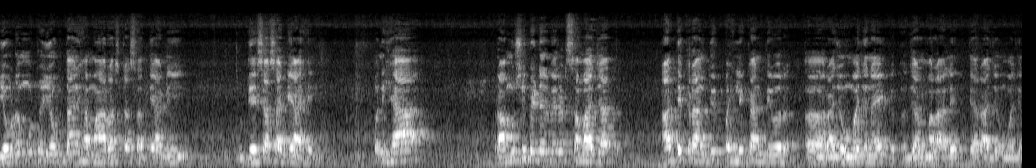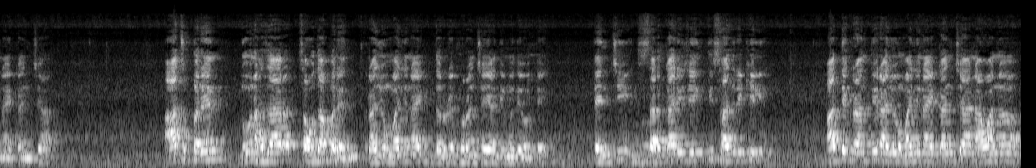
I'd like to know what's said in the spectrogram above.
एवढं मोठं योगदान ह्या महाराष्ट्रासाठी आणि देशासाठी आहे. पण ह्या रामोशी पेटेल बेरड समाजात आद्य क्रांतीवर पहिली क्रांतीवर राजे राजा उमाजी नाईक जन्माला आले. त्या राजा उमाजी नायकांच्या आजपर्यंत दोन हजार चौदापर्यंत राजे उमाजी नाईक दरोडेखोरांच्या यादीमध्ये होते. त्यांची सरकारी जयंती साजरी केली. आद्य क्रांती राजे उमाजी नायकांच्या नावानं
